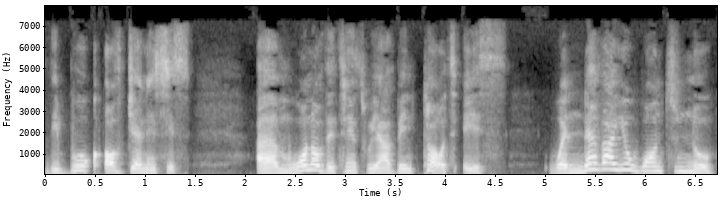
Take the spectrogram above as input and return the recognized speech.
the book of Genesis. Um, one of the things we have been taught is whenever you want to know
